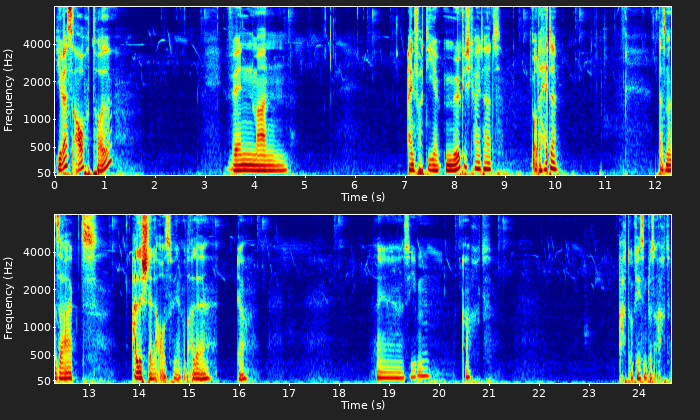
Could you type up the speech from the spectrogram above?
Hier wäre es auch toll, wenn man einfach die Möglichkeit hat oder hätte, dass man sagt, alle Ställe auswählen oder alle, ja, äh, sieben, acht, acht, okay, sind plus acht.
